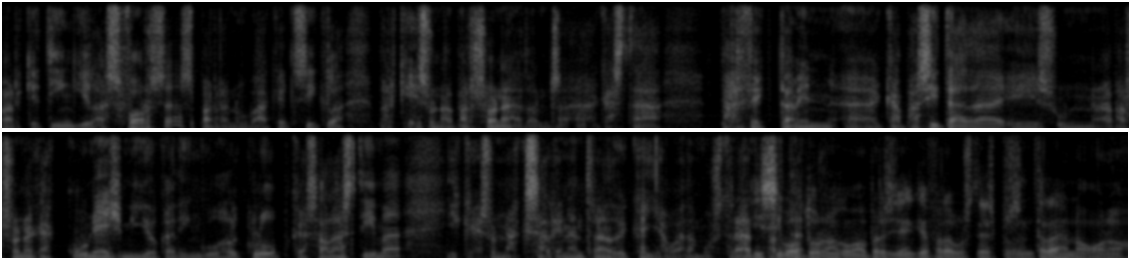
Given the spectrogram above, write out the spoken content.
perquè tingui les forces per renovar aquest cicle, perquè és una persona doncs, eh, que està perfectament eh, capacitada, és una persona que coneix millor que ningú el club, que se l'estima i que és un excel·lent entrenador i que ja ho ha demostrat. I si vol tant, tornar com a president, què farà vostè? Es presentarà? No o no?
